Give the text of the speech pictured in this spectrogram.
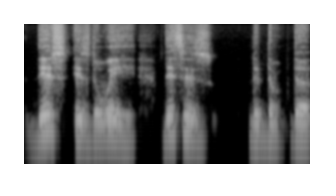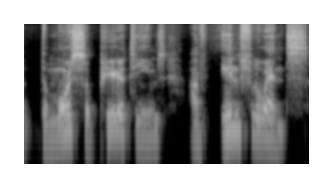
this is the way. This is the the the, the more superior teams have influence,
